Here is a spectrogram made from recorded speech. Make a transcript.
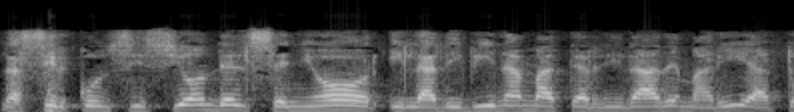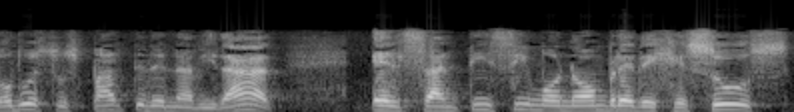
la circuncisión del Señor y la divina maternidad de María. Todo esto es parte de Navidad. El santísimo nombre de Jesús,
